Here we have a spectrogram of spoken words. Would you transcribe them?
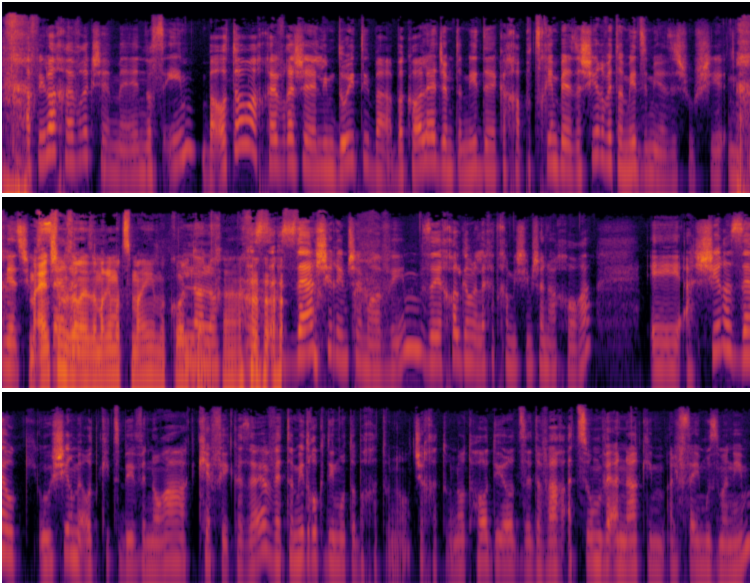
אפילו החבר'ה כשהם אה, נוסעים באוטו, החבר'ה שלימדו איתי בקולג', הם תמיד אה, ככה פוצחים באיזה שיר, ותמיד זה מאיזשהו שיר, מאיזשהו מה, אין שם סרט. זמרים עצמאיים, הכל לא, דרך לא. ה... אז זה השירים שהם אוהבים, זה יכול גם ללכת 50 שנה אחורה. Uh, השיר הזה הוא, הוא שיר מאוד קצבי ונורא כיפי כזה, ותמיד רוקדים אותו בחתונות, שחתונות הודיות זה דבר עצום וענק עם אלפי מוזמנים.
